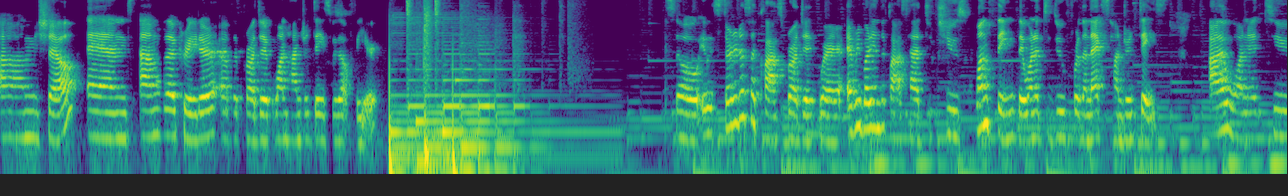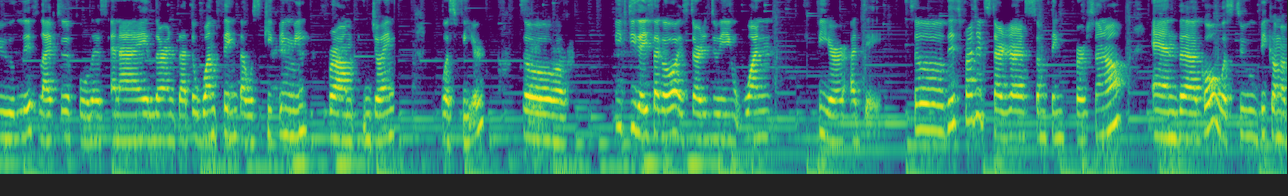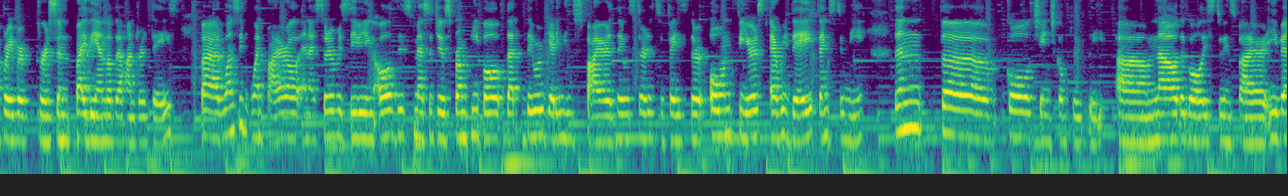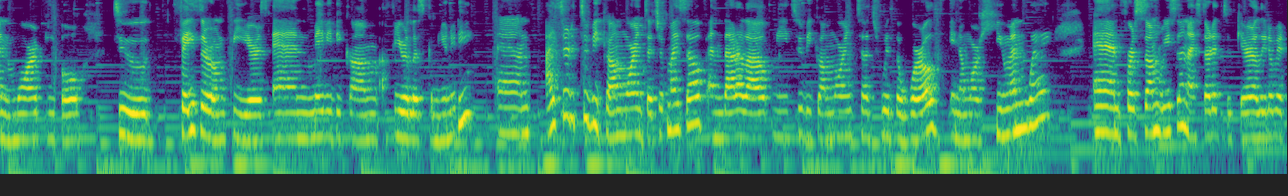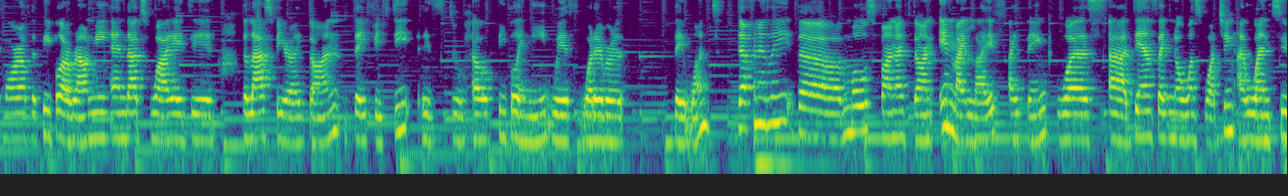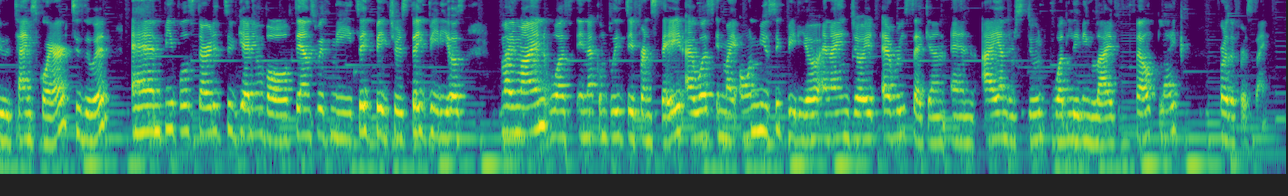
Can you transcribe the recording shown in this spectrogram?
I'm Michelle, and I'm the creator of the project 100 Days Without Fear. So it was started as a class project where everybody in the class had to choose one thing they wanted to do for the next 100 days. I wanted to live life to the fullest and I learned that the one thing that was keeping me from enjoying was fear. So 50 days ago I started doing one fear a day. So this project started as something personal and the goal was to become a braver person by the end of the 100 days. But once it went viral and I started receiving all these messages from people that they were getting inspired, they started to face their own fears every day thanks to me, then the goal changed completely. Um, now the goal is to inspire even more people to face their own fears and maybe become a fearless community and I started to become more in touch with myself and that allowed me to become more in touch with the world in a more human way and for some reason I started to care a little bit more of the people around me and that's why I did the last fear I've done, day 50, is to help people in need with whatever they want. Definitely the most fun I've done in my life, I think, was uh, dance like no one's watching. I went to Times Square to do it and people started to get involved, dance with me, take pictures, take videos. My mind was in a complete different state. I was in my own music video and I enjoyed every second and I understood what living life felt like for the first time.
